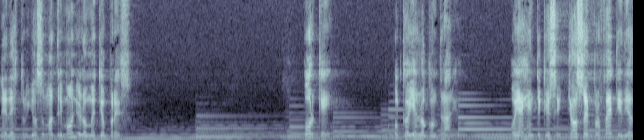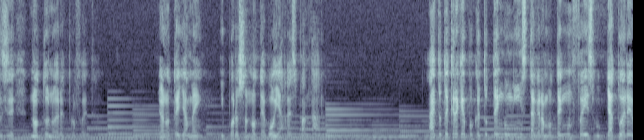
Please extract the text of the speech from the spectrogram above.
le destruyó su matrimonio y lo metió preso. ¿Por qué? Porque hoy es lo contrario. Hoy hay gente que dice, yo soy profeta y Dios dice, no, tú no eres profeta. Yo no te llamé y por eso no te voy a respaldar. Ay, ¿tú te crees que porque tú tengas un Instagram o tengo un Facebook ya tú eres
